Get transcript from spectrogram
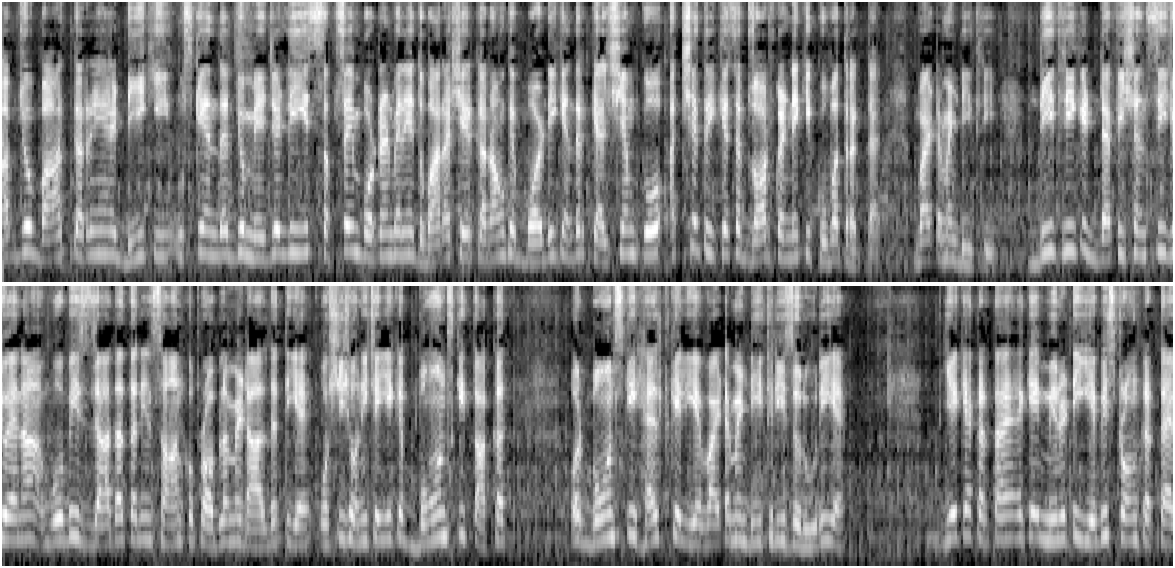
अब जो बात कर रहे हैं डी की, उसके अंदर जो मेजरली सबसे इंपॉर्टेंट मैंने दोबारा शेयर कर रहा हूँ कि बॉडी के अंदर कैल्शियम को अच्छे तरीके से ऑब्जॉर्व करने की कुवत रखता है vitamin D three D three की डेफिशिएंसी जो है ना, वो भी ज़्यादातर इंसान को प्रॉब्लम में डाल देती है। कोशिश होनी चाहिए कि बोन्स की ताकत और बोन्स की हेल्थ के लिए वाइटामिन डी थ्री ज़रूरी है। ये क्या करता है कि इम्यूनिटी ये भी स्ट्रॉन्ग करता है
